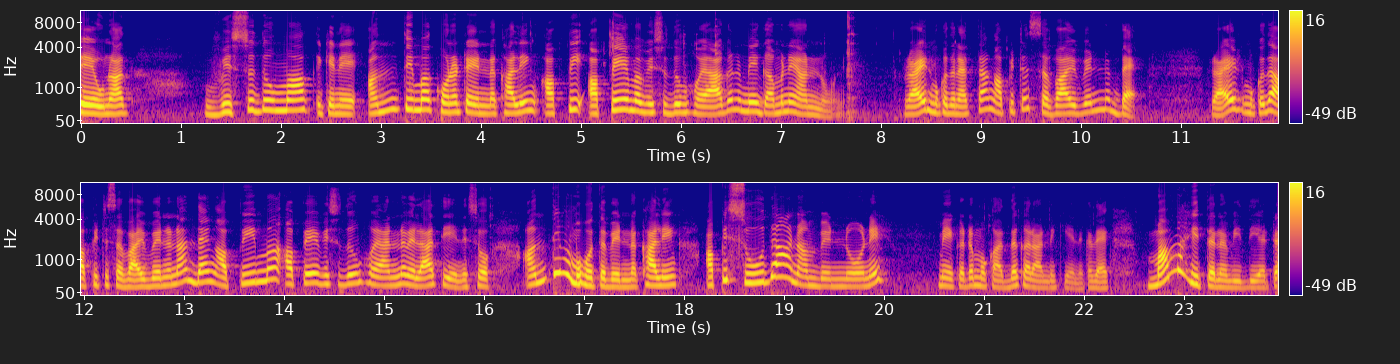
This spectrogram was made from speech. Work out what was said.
දේ වුණත් විසදුමක් එකනේ අන්තිම කොනට එන්න කලින් අපි අපේම විසදුම් හොයාගෙන මේ ගමන යන්න ඕනේ. රයිට් මොකද නැත්තම් අපිට සර්වයිව් වෙන්න බෑ. රයිට් මොකද අපිට සර්වයිව් වෙන්න නම් දැන් අපිම අපේ විසදුම් හොයන්න වෙලා තියෙන්නේ. සෝ අන්තිම මොහොත වෙන්න කලින් අපි සූදානම් වෙන්න ඕනේ මේකට මොකක්ද කරන්න කියන එක දැන් මම හිතන විදියට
